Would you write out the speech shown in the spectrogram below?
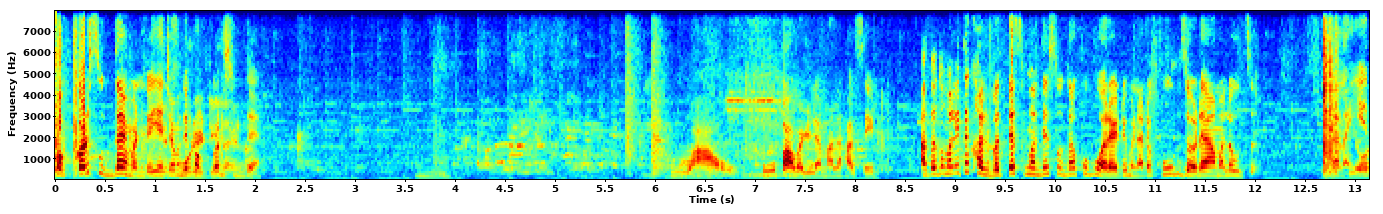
पक्कड सुद्धा आहे म्हणजे याच्यामध्ये 480 पक्कड ला आहे सुद्धा आहे. वाव खूप आवडलाय मला हा सेट आता तुम्हाला इथे खलबत्त्याच मध्ये सुद्धा खूप व्हरायटी मिळणार आहे. खूप जड आहे. आम्हाला उच नाही प्युअर येत आहे.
